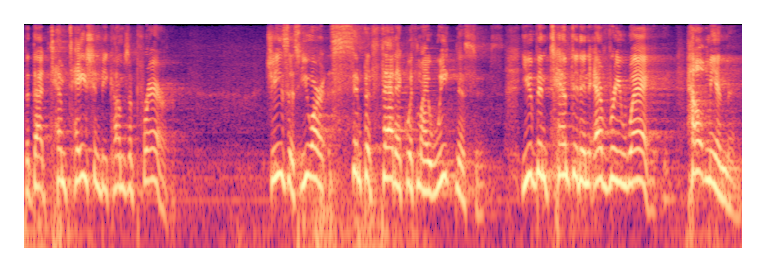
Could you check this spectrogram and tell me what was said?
that that temptation becomes a prayer. Jesus, you are sympathetic with my weaknesses. You've been tempted in every way. Help me in this.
